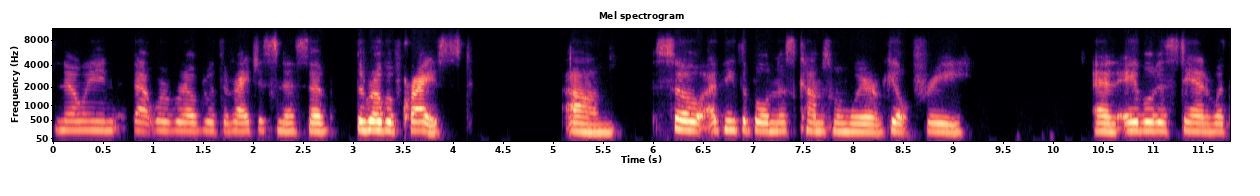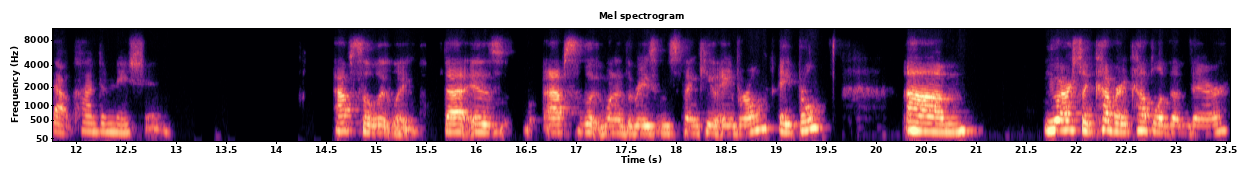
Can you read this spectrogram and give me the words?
knowing that we're robed with the righteousness of the robe of Christ. Um, so I think the boldness comes when we're guilt free and able to stand without condemnation. Absolutely. That is absolutely one of the reasons. Thank you, April. April. Um, you actually covered a couple of them there.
